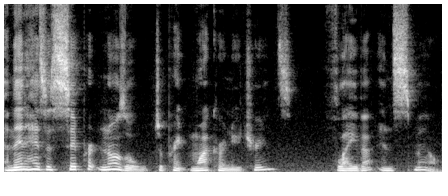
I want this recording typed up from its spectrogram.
and then has a separate nozzle to print micronutrients, flavour, and smell.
